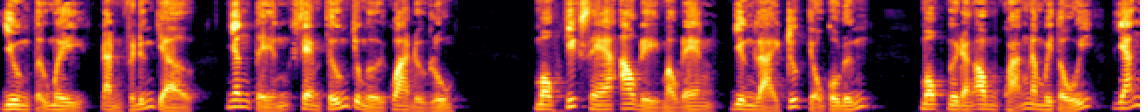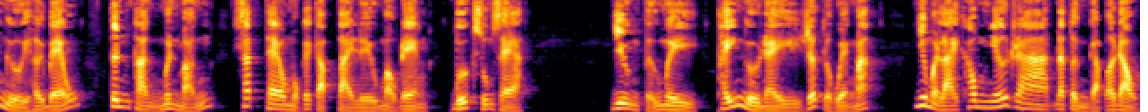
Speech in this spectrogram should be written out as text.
Dương Tử Mi đành phải đứng chờ, nhân tiện xem tướng cho người qua đường luôn. Một chiếc xe Audi màu đen dừng lại trước chỗ cô đứng. Một người đàn ông khoảng 50 tuổi, dáng người hơi béo, tinh thần minh mẫn, xách theo một cái cặp tài liệu màu đen, bước xuống xe. Dương Tử Mi thấy người này rất là quen mắt, nhưng mà lại không nhớ ra đã từng gặp ở đâu.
